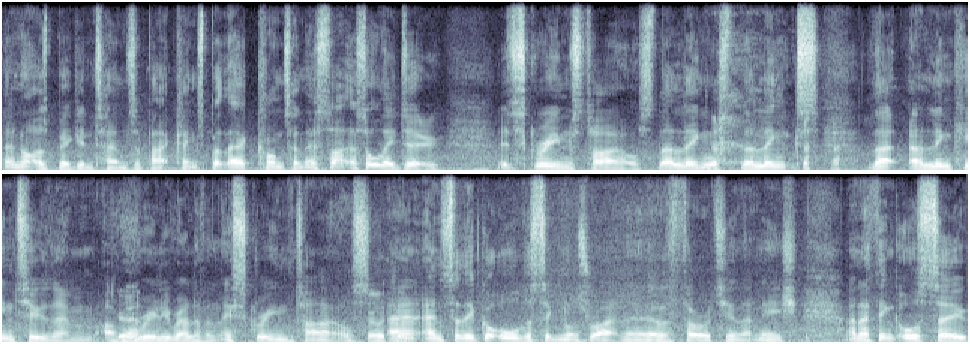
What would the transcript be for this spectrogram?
they're not as big in terms of backlinks, but their content, their site, that's all they do. It screams tiles. Their links, the links that are linking to them are Yeah. really relevant. They scream tiles, Okay. and, and so they've got all the signals right, and they're the authority in that niche. And I think also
